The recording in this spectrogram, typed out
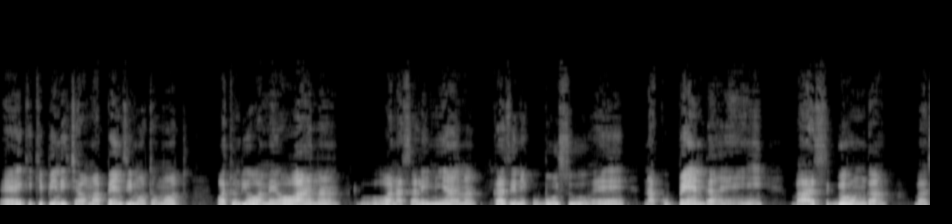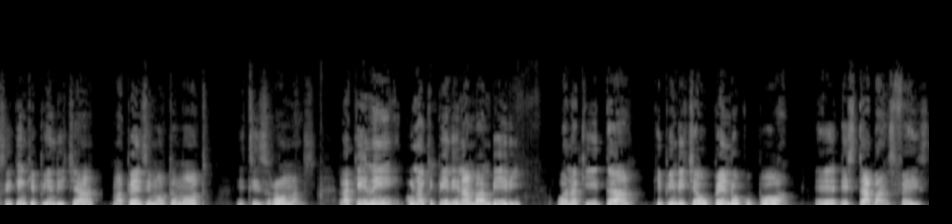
E, hiki kipindi cha mapenzi motomoto watu ndio wameoana wanasalimiana. Kazi ni kubusu e, na kupenda e, basi gonga. Basi hiki ni kipindi cha mapenzi motomoto it is romance lakini kuna kipindi namba mbili wanakiita kipindi cha upendo kupoa eh, disturbance phase.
